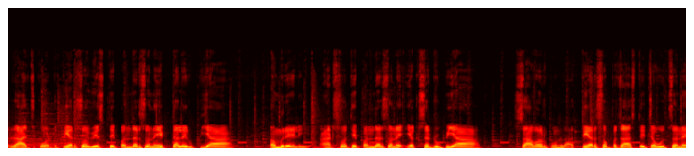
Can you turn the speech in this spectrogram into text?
રાજકોટ, તેરસો વીસથી પંદરસો ને એકતાલીસ રૂપિયા. અમરેલી આઠસોથી પંદરસો ને એકસઠ રૂપિયા. સાવરકુંડલા, તેરસો પચાસથી ચૌદસો ને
